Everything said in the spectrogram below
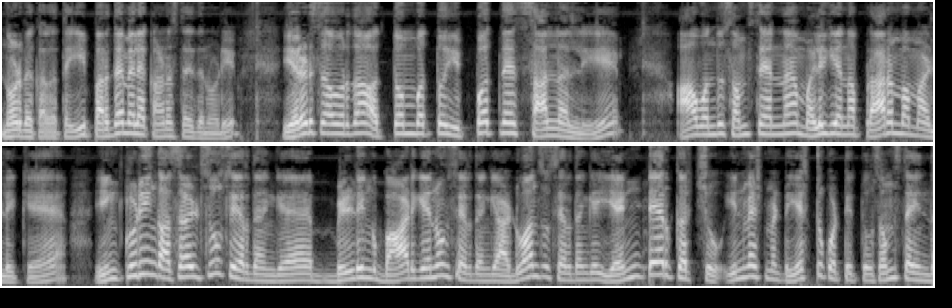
ನೋಡ್ಬೇಕಾಗತ್ತೆ. ಈ ಪರದೆ ಮೇಲೆ ಕಾಣಿಸ್ತಾ ಇದೆ ನೋಡಿ. ಎರಡ್ ಸಾವಿರದ ಹತ್ತೊಂಬತ್ತು ಇಪ್ಪತ್ತನೇ ಸಾಲಿನಲ್ಲಿ ಆ ಒಂದು ಸಂಸ್ಥೆಯನ್ನ ಮಳಿಗೆಯನ್ನ ಪ್ರಾರಂಭ ಮಾಡಲಿಕ್ಕೆ ಇನ್ಕ್ಲೂಡಿಂಗ್ ಅಸಲ್ಟ್ಸು ಸೇರಿದಂಗೆ ಬಿಲ್ಡಿಂಗ್ ಬಾಡಿಗೆನೂ ಸೇರಿದಂಗೆ ಅಡ್ವಾನ್ಸು ಸೇರಿದಂಗೆ ಎಂಟೇರ್ ಖರ್ಚು ಇನ್ವೆಸ್ಟ್ಮೆಂಟ್ ಎಷ್ಟು ಕೊಟ್ಟಿತ್ತು ಸಂಸ್ಥೆಯಿಂದ,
